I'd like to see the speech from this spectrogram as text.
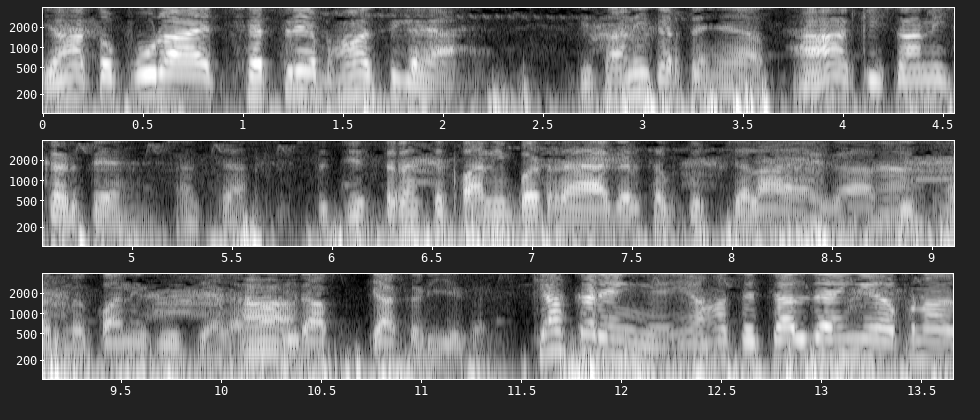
यहाँ तो पूरा क्षेत्र भांस गया है। किसानी करते हैं आप? हाँ किसानी करते हैं। अच्छा। तो जिस तरह से पानी बढ़ रहा है अगर सब कुछ चला आएगा आपके हाँ। घर में पानी घुस जाएगा तो हाँ। फिर आप क्या करिएगा? क्या करेंगे? यहाँ से चल जाएँगे अपना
